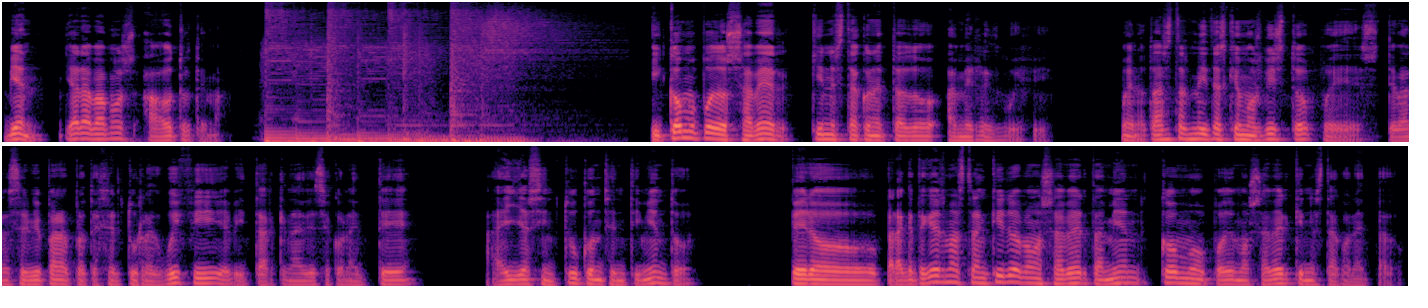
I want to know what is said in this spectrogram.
Bien, y ahora vamos a otro tema. ¿Y cómo puedo saber quién está conectado a mi red Wi-Fi? Bueno, todas estas medidas que hemos visto, pues te van a servir para proteger tu red Wi-Fi, evitar que nadie se conecte a ella sin tu consentimiento. Pero para que te quedes más tranquilo, vamos a ver también cómo podemos saber quién está conectado.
